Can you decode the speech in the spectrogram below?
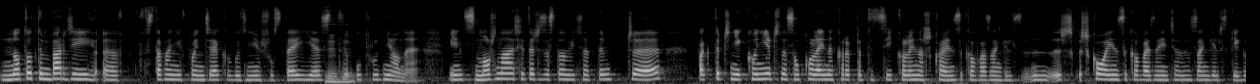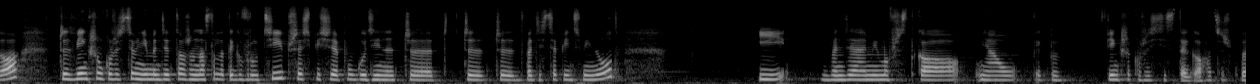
no to tym bardziej e, wstawanie w poniedziałek o godzinie 6 jest mhm. utrudnione. Więc można się też zastanowić nad tym, czy faktycznie konieczne są kolejne korepetycje i kolejna szkoła językowa, z angiel- szkoła językowa zajęcia z angielskiego, czy większą korzyścią nie będzie to, że nastolatek wróci, prześpi się pół godziny czy, czy, czy 25 minut i będzie mimo wszystko miał jakby większe korzyści z tego, chociażby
